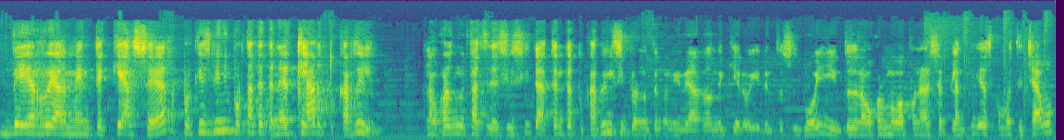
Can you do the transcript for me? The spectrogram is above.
ver realmente qué hacer, porque es bien importante tener claro tu carril. A lo mejor es muy fácil decir, sí, te atenta a tu carril, sí, pero no tengo ni idea de dónde quiero ir. Entonces voy y entonces a lo mejor me voy a poner a hacer plantillas como este chavo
